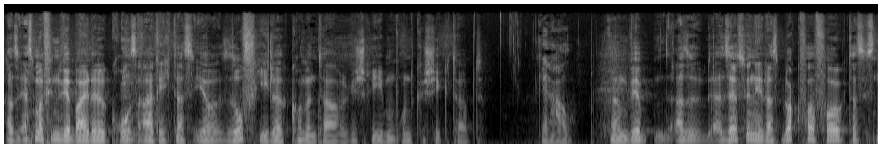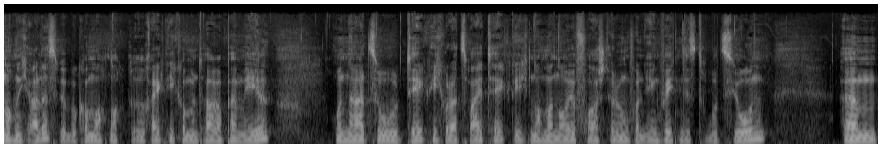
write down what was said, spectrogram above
Also erstmal finden wir beide großartig, dass ihr so viele Kommentare geschrieben und geschickt habt. genau. Ähm, wir, also selbst wenn ihr das Blog verfolgt, das ist noch nicht alles. Wir bekommen auch noch reichlich Kommentare per Mail und nahezu täglich oder zweitäglich nochmal neue Vorstellungen von irgendwelchen Distributionen. Ähm,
